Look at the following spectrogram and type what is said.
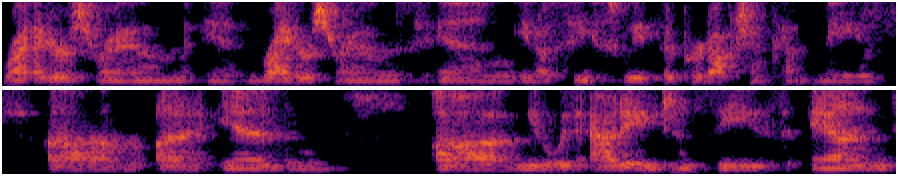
writers' room, in writers' rooms, in you know C suites of production companies, um, uh, in um, you know, with ad agencies. And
